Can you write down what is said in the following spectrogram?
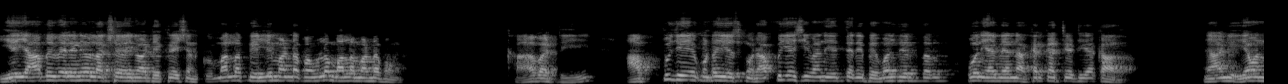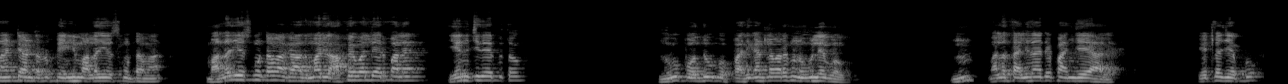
ఏ యాభై వేలైనా లక్ష అయిన డెకరేషన్కు మళ్ళీ పెళ్ళి మండపంలో మళ్ళా మండపం. కాబట్టి అప్పు చేయకుండా చేసుకోండి అప్పు చేసి ఇవన్నీ చేస్తే రేపు ఎవరు తిరుగుతారు పోనీ అవి అన్నీ అక్కడికి వచ్చేటిగా కాదు. అని ఏమన్నా అంటే అంటారు పెళ్ళి మళ్ళీ చేసుకుంటామా? మళ్ళీ చేసుకుంటామా కాదు. మరి అప్పు ఎవరు నేర్పాలి ఏ నుంచి తెరుపుతావు నువ్వు పొద్దు పది గంటల వరకు నువ్వు లేవు మళ్ళీ తల్లిదండ్రి పని చేయాలి. ఎట్లా చెప్పు?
